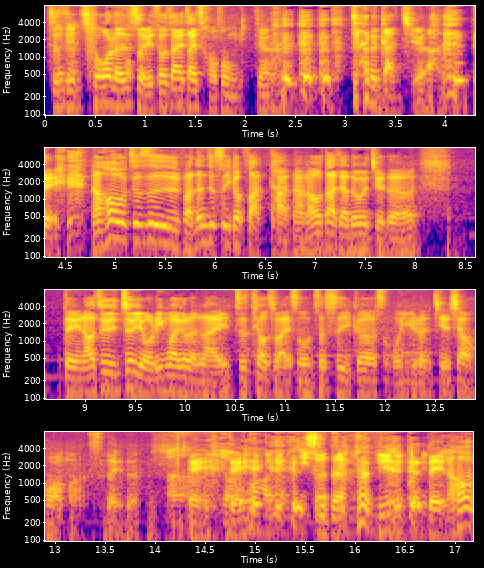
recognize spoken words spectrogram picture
就是泼冷水的时候在在嘲讽你这样。这样的感觉啊，对，然后就是反正就是一个反弹啊，然后大家都会觉得。对，然后就就有另外一个人来，就跳出来说，这是一个什么愚人节笑话嘛之类的。对、嗯、对，是的，对。然后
